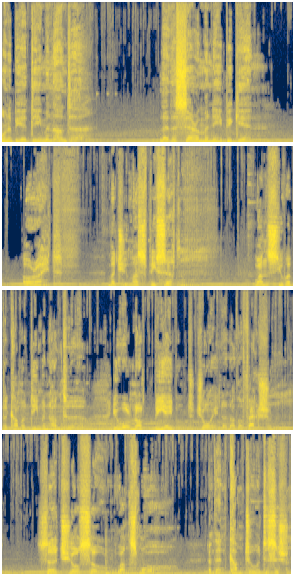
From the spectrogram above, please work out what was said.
Want to be a demon hunter. Let the ceremony begin. All right. But you must be certain. Once you have become a demon hunter, you will not be able to join another faction. Search your soul once more, and then come to a decision.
